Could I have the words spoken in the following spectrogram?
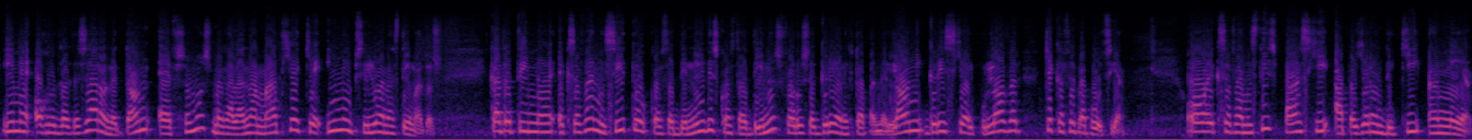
είναι 84 ετών, εύσωμος, με γαλανά μάτια και είναι υψηλού αναστήματος. Κατά την εξαφάνισή του, ο Κωνσταντινίδης Κωνσταντίνος φορούσε γκρι ανοιχτό παντελόνι, γκρι σιέλ πουλόβερ και καφέ παπούτσια. Ο εξαφανιστής πάσχει από γεροντική ανία.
